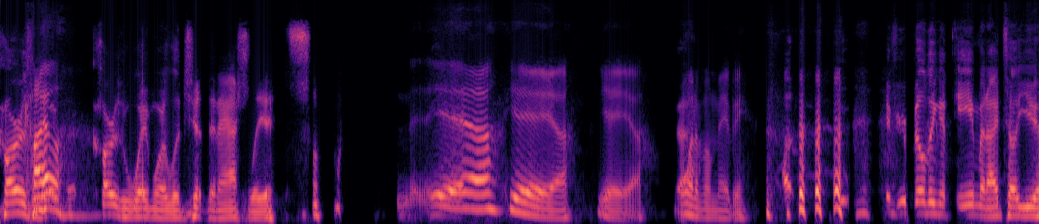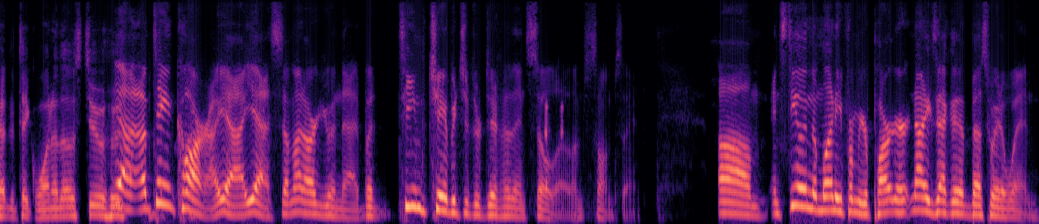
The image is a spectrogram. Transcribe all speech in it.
Carr is Kyle- way, Carr is way more legit than Ashley is. yeah, yeah, yeah, yeah, yeah, yeah. Yeah. One of them, maybe. if you're building a team and I tell you you have to take one of those two, who, yeah, I'm taking Cara. Yeah, yes, I'm not arguing that. But team championships are different than solo. I'm just all I'm saying. Um, and stealing the money from your partner, not exactly the best way to win,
